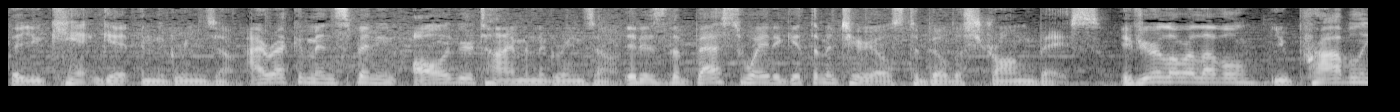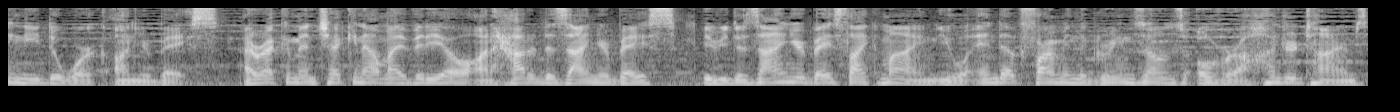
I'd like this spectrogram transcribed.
that you can't get in the green zone. I recommend spending all of your time in the green zone. It is the best way to get the materials to build a strong base. If you're lower level, you probably need to work on your base. I recommend checking out my video on how to design your base. If you design your base like mine, you will end up farming the green zones over a hundred times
